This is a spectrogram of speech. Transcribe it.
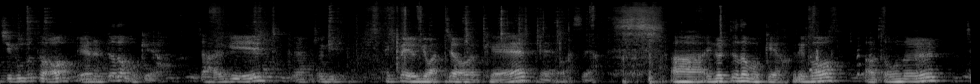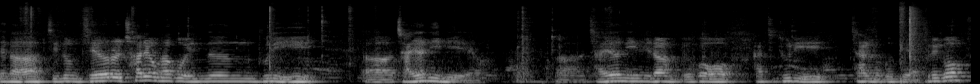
지금부터 얘를 뜯어볼게요. 자, 여기 여기 택배 여기 왔죠? 이렇게 네, 왔어요. 아, 이걸 뜯어볼게요. 그리고 어, 또 오늘 제가 지금 제어를 촬영하고 있는 분이 어, 자연인이에요. 어, 자연인이랑 요거 같이 둘이 잘 먹을게요. 그리고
